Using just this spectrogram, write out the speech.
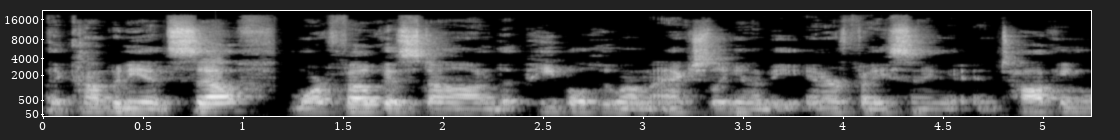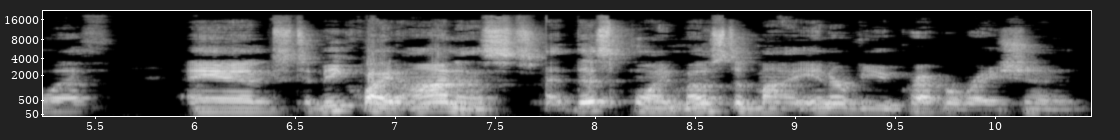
the company itself, more focused on the people who I'm actually going to be interfacing and talking with. And to be quite honest, at this point, most of my interview preparation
